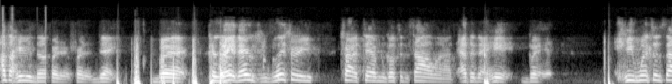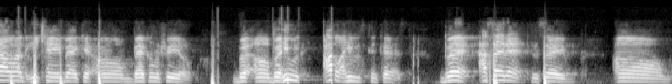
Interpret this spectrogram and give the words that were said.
I thought he was done for the for the day, but because they they was literally trying to tell him to go to the sidelines after that hit, but he went to the sideline and he came back at um back on the field, but um but he was I thought he was concussed, but I say that to say um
